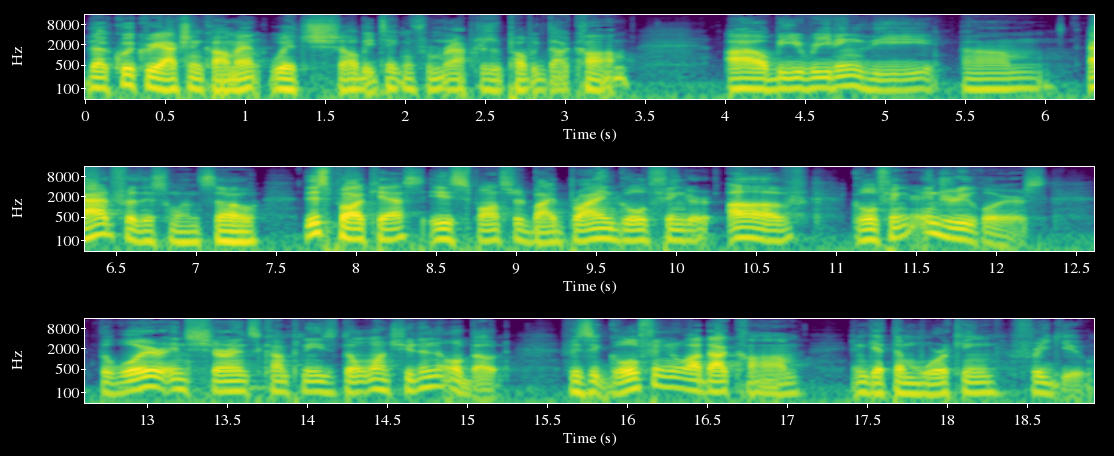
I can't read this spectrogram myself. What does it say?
the quick reaction comment, which I'll be taking from RaptorsRepublic.com. I'll be reading the um, ad for this one. So, this podcast is sponsored by Brian Goldfinger of Goldfinger Injury Lawyers, the lawyer insurance companies don't want you to know about. Visit goldfingerlaw.com and get them working for you.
